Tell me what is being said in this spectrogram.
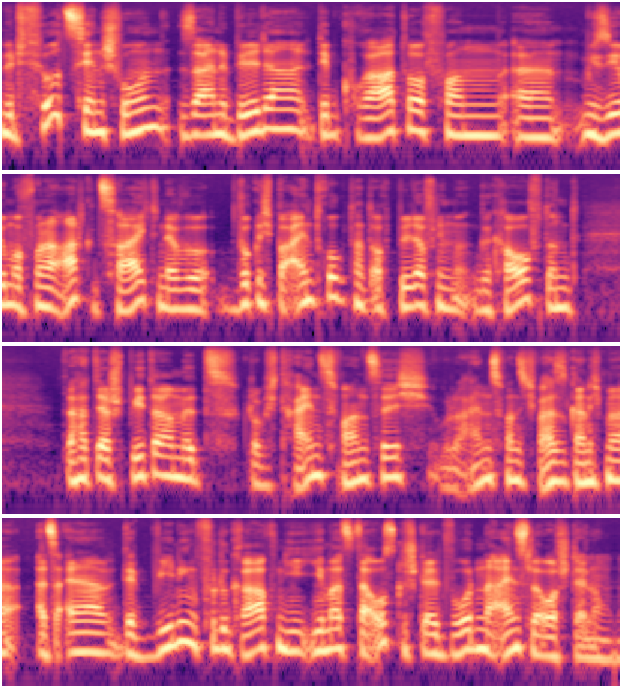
mit 14 schon seine Bilder dem Kurator vom äh, Museum of Modern Art gezeigt und der war wirklich beeindruckt, hat auch Bilder von ihm gekauft und da hat er später mit, glaube ich, 23 oder 21, ich weiß es gar nicht mehr, als einer der wenigen Fotografen, die jemals da ausgestellt wurden, eine Einzelausstellung.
